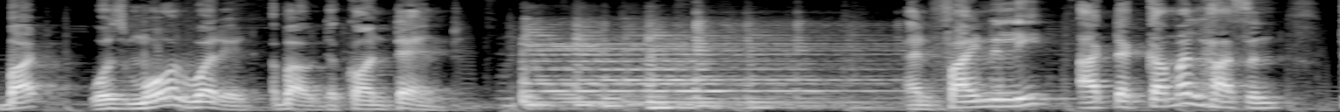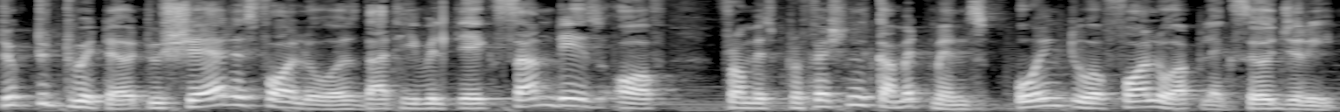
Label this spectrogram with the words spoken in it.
but was more worried about the content. And finally, actor Kamal Haasan took to Twitter to share his followers that he will take some days off from his professional commitments owing to a follow up leg surgery.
